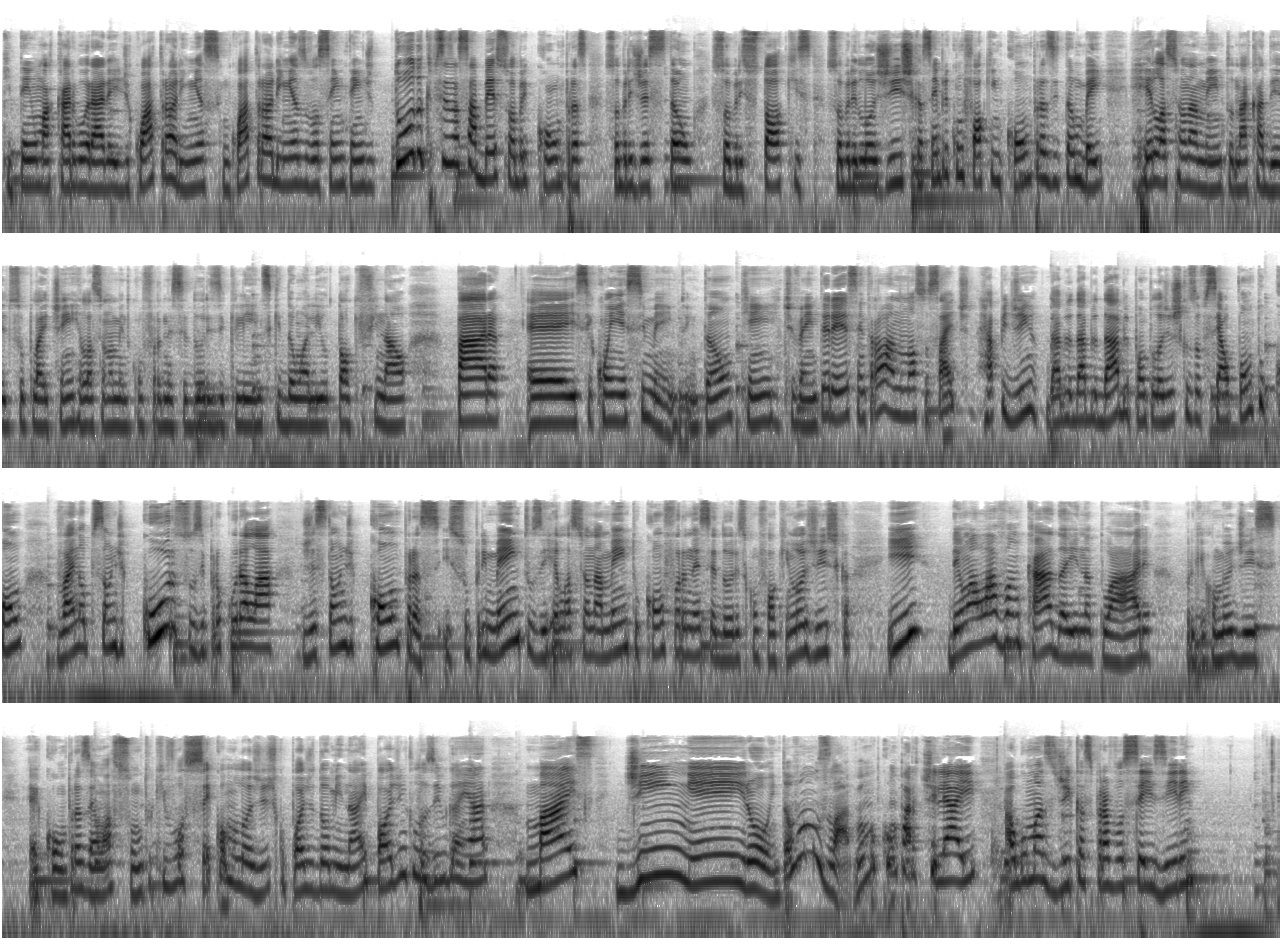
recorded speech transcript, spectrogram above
que tem uma carga horária de quatro horinhas. Em quatro horinhas você entende tudo que precisa saber sobre compras, sobre gestão, sobre estoques, sobre logística, sempre com foco em compras e também relacionamento na cadeia de supply chain, relacionamento com fornecedores e clientes que dão ali o toque final para é, esse conhecimento. Então, quem tiver interesse, entra lá no nosso site rapidinho, www.logisticasoficial.com, vai na opção de cursos e procura lá gestão de compras e suprimentos e relacionamento com fornecedores com foco em logística e dê uma alavancada aí na tua área, porque como eu disse, é, compras é um assunto que você como logístico pode dominar e pode inclusive ganhar mais dinheiro. Então vamos lá, vamos compartilhar aí algumas dicas para vocês irem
